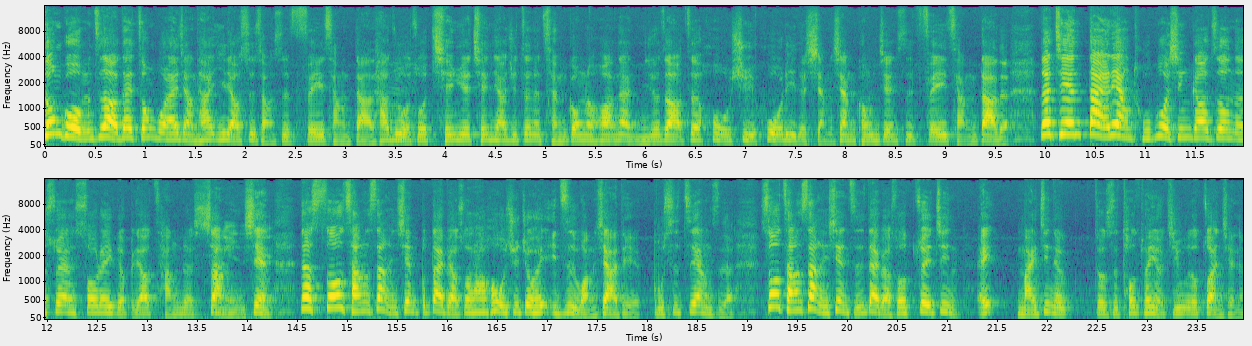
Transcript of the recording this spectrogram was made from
中国我们知道，在中国来讲，它医疗市场是非常大。它如果说签约签下去真的成功的话，那你就知道这后续获利的想象空间是非常大的。那今天带量突破新高之后呢，虽然收了一个比较长的上影线，那收长上影线不代表说它后续就会一直往下跌，不是这样子的。收长上影线只是代表说最近哎买进的。都是投资朋友几乎都赚钱了，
